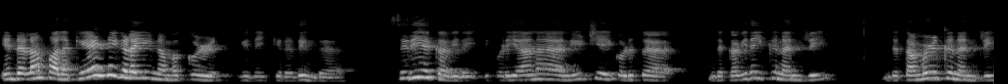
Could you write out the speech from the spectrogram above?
என்றெல்லாம் பல கேள்விகளை நமக்குள் விதைக்கிறது இந்த சிறிய கவிதை இப்படியான நீட்சியை கொடுத்த இந்த கவிதைக்கு நன்றி இந்த தமிழுக்கு நன்றி.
